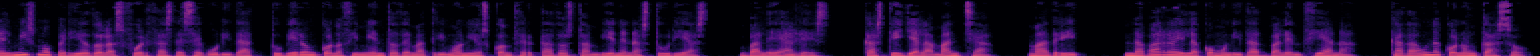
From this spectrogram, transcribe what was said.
el mismo periodo las fuerzas de seguridad tuvieron conocimiento de matrimonios concertados también en Asturias, Baleares, Castilla-La Mancha, Madrid, Navarra y la Comunidad Valenciana, cada una con un caso,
